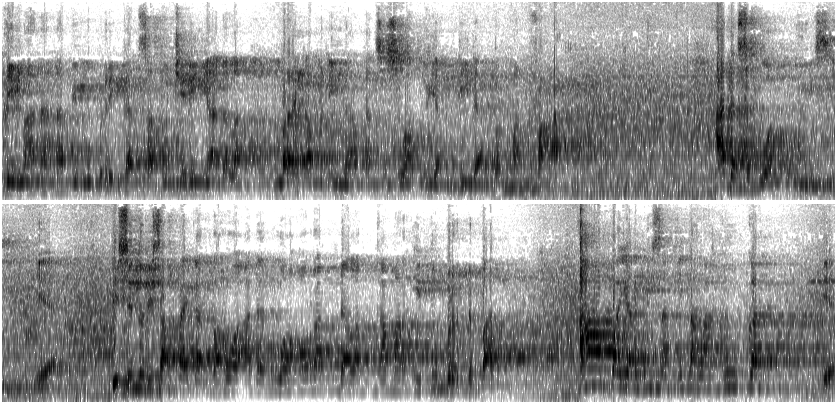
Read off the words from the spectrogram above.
di mana Nabi memberikan satu cirinya adalah mereka meninggalkan sesuatu yang tidak bermanfaat. Ada sebuah puisi, ya. Di situ disampaikan bahwa ada dua orang dalam kamar itu berdebat. Apa yang bisa kita lakukan? Ya.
